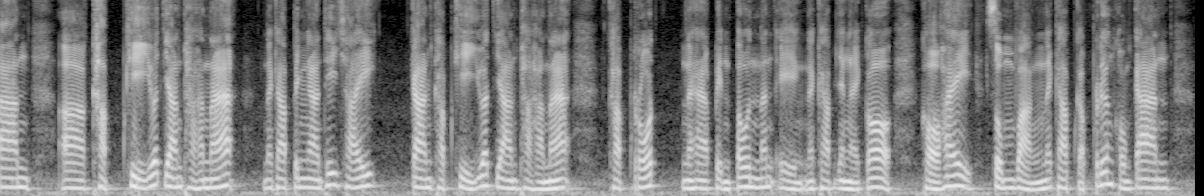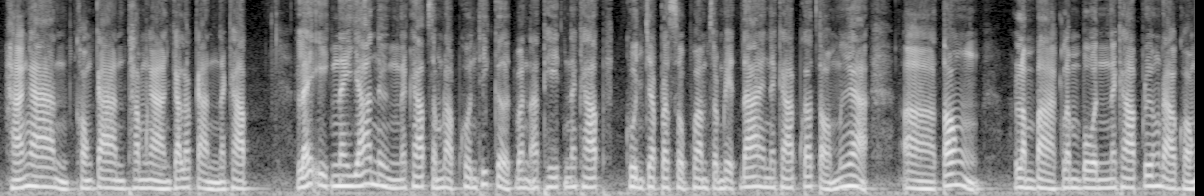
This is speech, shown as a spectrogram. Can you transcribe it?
การขับขี่ยวดยานพาหนะนะครับเป็นงานที่ใช้การขับขี่ยวดยานพาหนะ ขับรถ นะฮะเป็นต้นนั่นเองนะครับยังไงก็ขอให้สมหวังนะครับกับเรื่องของการหางานของการทำงานก็แล้วกันนะครับและอีกในยะหนึ่งนะครับสำหรับคนที่เกิดวันอาทิตย์นะครับ คุณจะประสบความสำเร็จได้นะครับ ก็ต่อเมื่ออต้องลำบากลำบนนะครับ เรื่องราวของ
